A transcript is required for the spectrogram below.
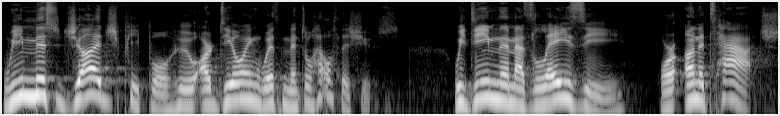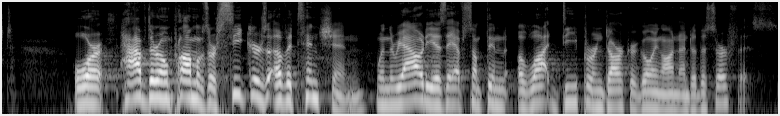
We misjudge people who are dealing with mental health issues. We deem them as lazy or unattached or have their own problems or seekers of attention when the reality is they have something a lot deeper and darker going on under the surface.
